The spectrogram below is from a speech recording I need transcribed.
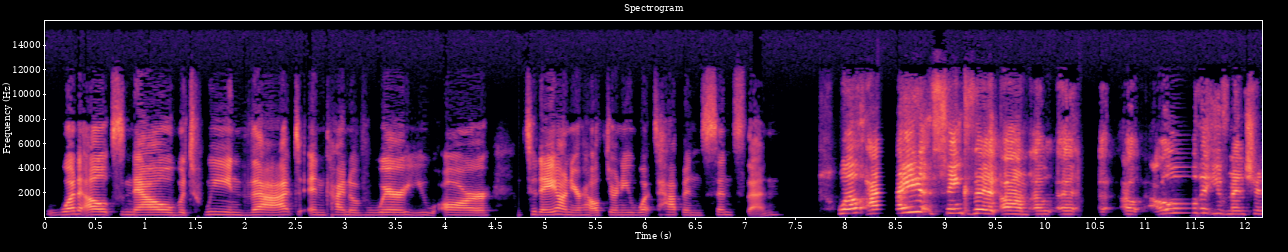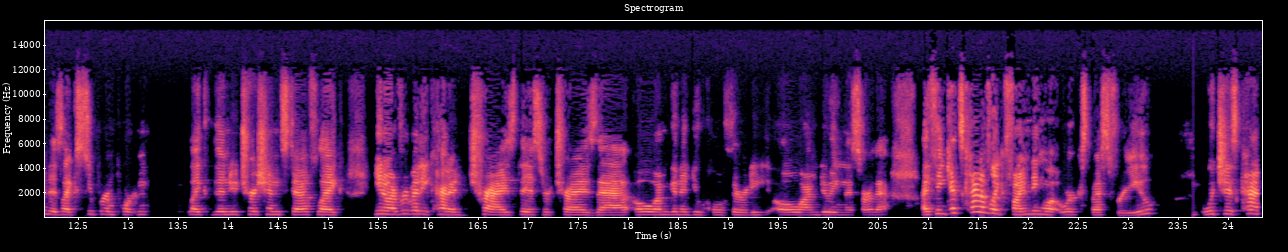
What else now between that and kind of where you are today on your health journey? What's happened since then? Well, I think that um, uh, uh, all that you've mentioned is like super important like the nutrition stuff like you know everybody kind of tries this or tries that. Oh i'm gonna do whole 30 oh i'm doing this or that. I think it's kind of like finding what works best for you which is kind of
